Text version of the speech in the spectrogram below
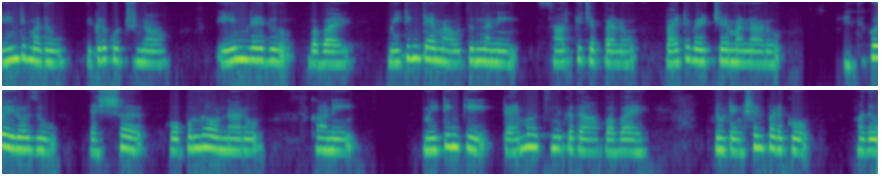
ఏంటి మధు? ఇక్కడ కూర్చున్నావు? ఏం లేదు. బాబాయ్. మీటింగ్ టైం అవుతుందని సార్కి చెప్పాను. బయట వెయిట్ చేయమన్నారు. ఎందుకో ఈరోజు యశ్ సార్ కోపంగా ఉన్నారు. కానీ మీటింగ్కి టైం అవుతుంది కదా బాబాయ్. నువ్వు టెన్షన్ పడకు. మధు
